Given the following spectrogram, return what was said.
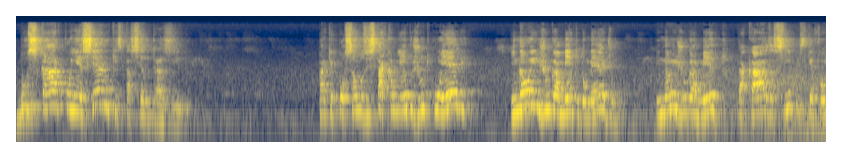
buscar conhecer o que está sendo trazido, para que possamos estar caminhando junto com Ele e não em julgamento do médium, e não em julgamento da casa simples que foi,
